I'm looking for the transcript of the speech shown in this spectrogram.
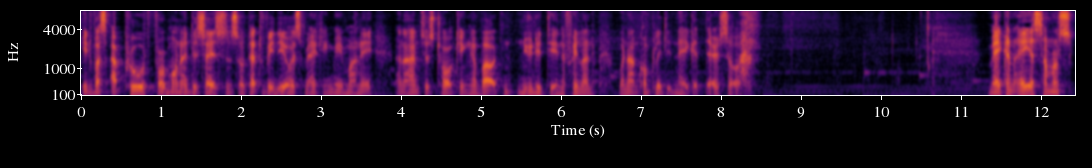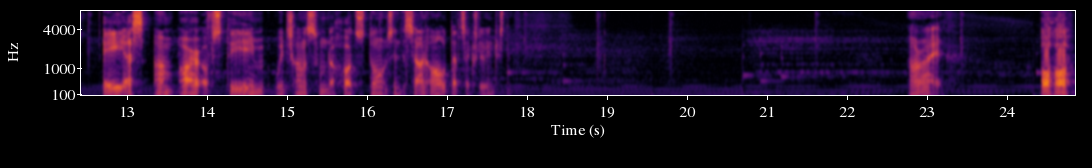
it was approved for monetization. So that video is making me money, and I'm just talking about nudity in Finland when I'm completely naked there. So make an ASMR ASMR of steam, which comes from the hot stones in the sauna. Oh, that's actually interesting. All right. Oho.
